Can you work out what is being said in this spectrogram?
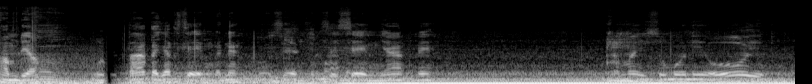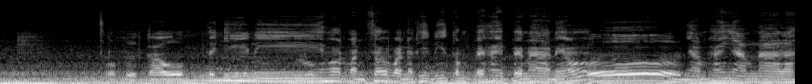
คำเดียวโอ้ยตากระยักเสียงแบบเนี้ยโอ้ยเสียงขึ้นมาเสียงยากเนี่ยไม่สมมือนี่โอ้ย ก็คือเก่าตะกี้นี่ฮอดวันเสาร์วันอาทิตย์นี้ต้องไปให้ไปหน้าแนวโอ้ยามให้ยามนาล่ะ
